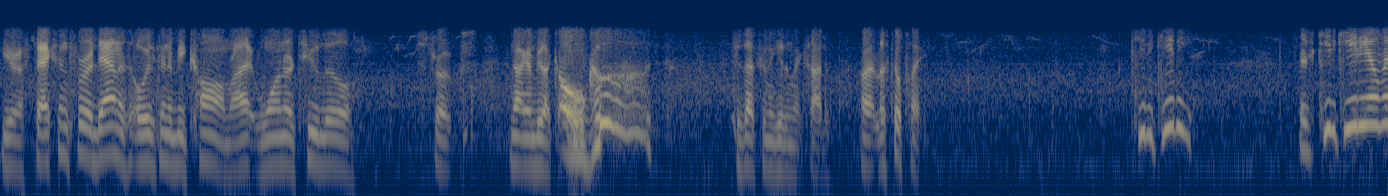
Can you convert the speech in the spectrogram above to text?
Your affection for a down is always going to be calm, right? One or two little strokes. You're not going to be like, oh, good because that's going to get them excited. All right, let's go play. Kitty, kitty. There's a kitty, kitty over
